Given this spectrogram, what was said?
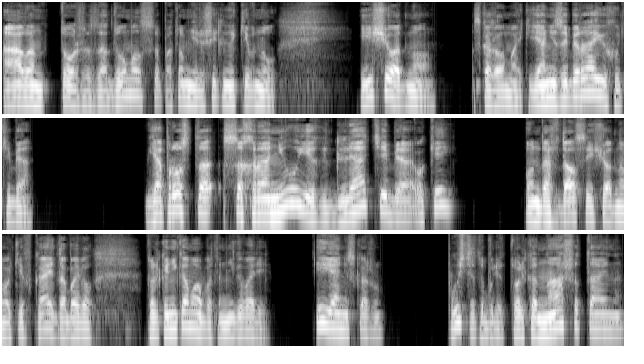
Алан тоже задумался, потом нерешительно кивнул. — еще одно, — сказал Майк, — я не забираю их у тебя. Я просто сохраню их для тебя, окей? Он дождался еще одного кивка и добавил, — только никому об этом не говори. И я не скажу. Пусть это будет только наша тайна.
